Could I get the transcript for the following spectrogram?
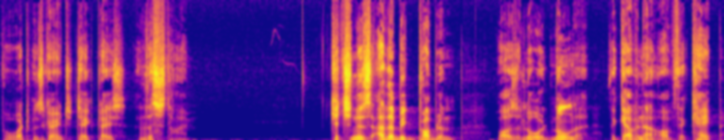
for what was going to take place this time. Kitchener's other big problem was Lord Milner, the governor of the Cape.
